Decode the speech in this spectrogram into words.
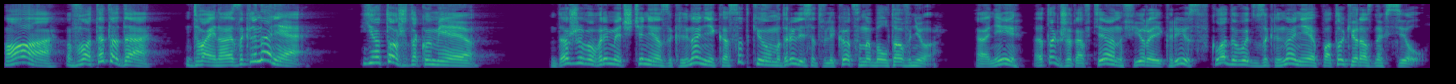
«О, вот это да! Двойное заклинание! Я тоже так умею!» Даже во время чтения заклинаний касатки умудрились отвлекаться на болтовню. Они, а также Рафтиан, Фира и Крис вкладывают в заклинания потоки разных сил.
